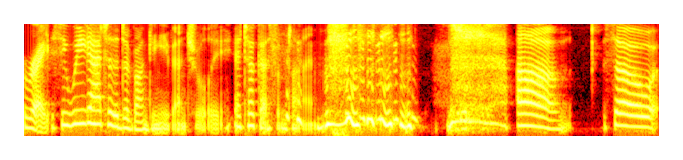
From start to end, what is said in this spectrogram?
Right. See, we got to the debunking eventually. It took us some time. um so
